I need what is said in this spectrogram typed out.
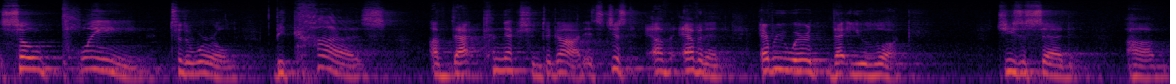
so plain to the world because of that connection to God. It's just evident everywhere that you look. Jesus said, um,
